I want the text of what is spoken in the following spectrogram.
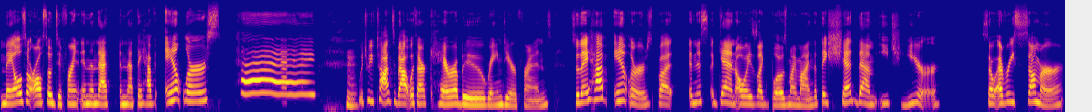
Males are also different in that in that they have antlers. Hey, which we've talked about with our caribou reindeer friends. So they have antlers, but and this again always like blows my mind that they shed them each year. So every summer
